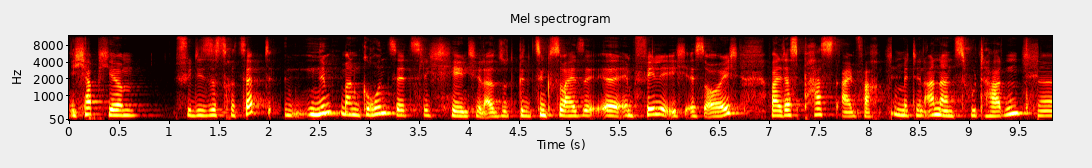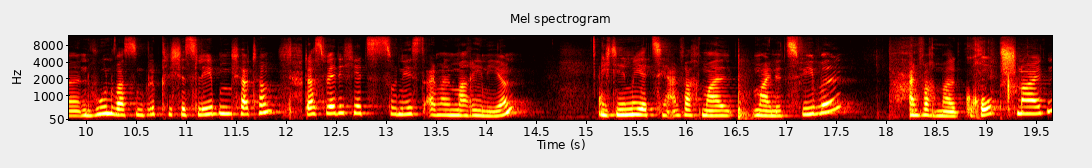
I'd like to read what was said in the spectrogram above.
Ich habe hier für dieses Rezept nimmt man grundsätzlich Hähnchen, also beziehungsweise äh, empfehle ich es euch, weil das passt einfach mit den anderen Zutaten. Äh, ein Huhn, was ein glückliches Leben hatte. Das werde ich jetzt zunächst einmal marinieren. Ich nehme jetzt hier einfach mal meine Zwiebeln, einfach mal grob schneiden,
